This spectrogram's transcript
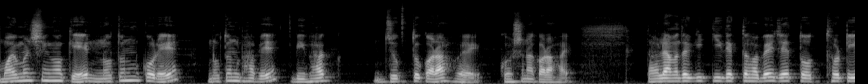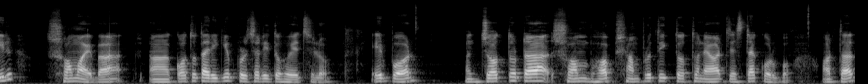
ময়মনসিংহকে নতুন করে নতুনভাবে বিভাগ যুক্ত করা হয়ে, ঘোষণা করা হয়। তাহলে আমাদেরকে কি দেখতে হবে? যে তথ্যটির সময় বা কত তারিখে প্রচারিত হয়েছিল। এরপর যতটা সম্ভব সাম্প্রতিক তথ্য নেওয়ার চেষ্টা করব। অর্থাৎ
